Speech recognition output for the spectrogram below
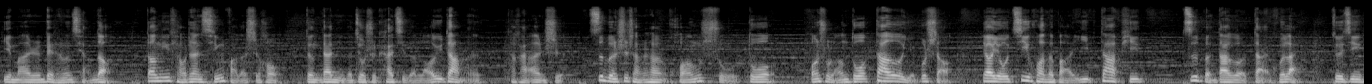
野蛮人变成了强盗。当你挑战刑法的时候，等待你的就是开启的牢狱大门。他还暗示，资本市场上黄鼠多，黄鼠狼多，大鳄也不少，要有计划的把一大批资本大鳄逮回来。最近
